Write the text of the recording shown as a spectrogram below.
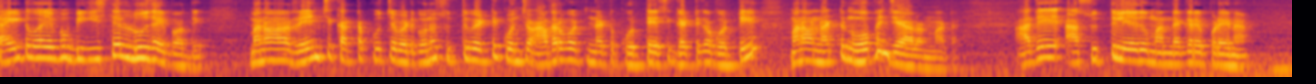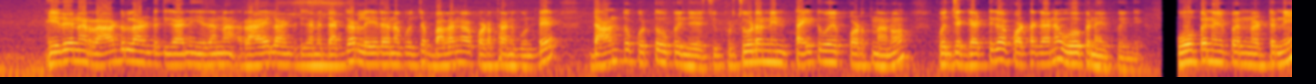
టైట్ వైపు బిగిస్తే లూజ్ అయిపోద్ది. మనం రేంజ్ కట్ట కూర్చోబెట్టుకొని సుత్తి పెట్టి కొంచెం అదరగొట్టినట్టు కొట్టేసి గట్టిగా కొట్టి మనం నట్టును ఓపెన్ చేయాలన్నమాట. అదే ఆ సుత్తి లేదు మన దగ్గర ఎప్పుడైనా. ఏదైనా రాడ్ లాంటిది కానీ ఏదైనా రాయి లాంటిది కానీ దగ్గరలో ఏదైనా కొంచెం బలంగా కొడతానుకుంటే దాంతో కొట్టి ఓపెన్ చేయొచ్చు. ఇప్పుడు చూడండి నేను టైట్ వైపు కొడుతున్నాను. కొంచెం గట్టిగా కొట్టగానే ఓపెన్ అయిపోయింది. ఓపెన్ అయిపోయిన నట్టుని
